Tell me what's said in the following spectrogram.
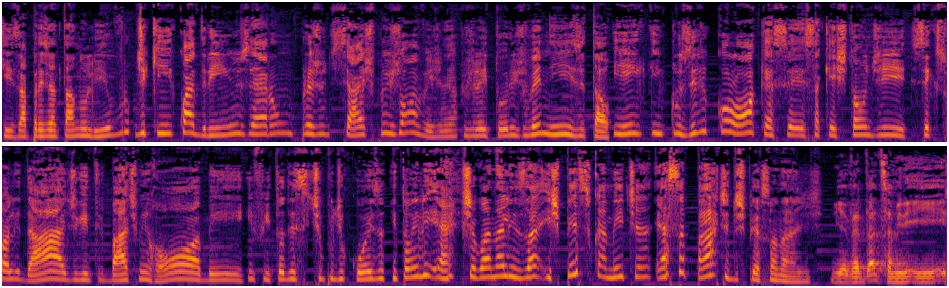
quis apresentar no livro, de que quadrinhos eram prejudiciais para os jovens, né? Para os leitores juvenis e tal. E inclusive coloca essa, essa questão de sexualidade entre Batman e Robin, enfim, todo esse tipo de coisa. Então ele é, chegou a analisar especificamente essa parte dos personagens. E é verdade, Samir, e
